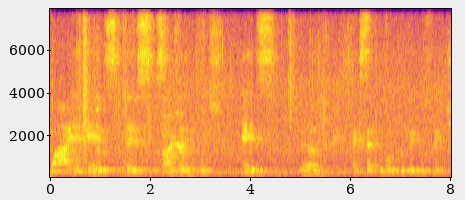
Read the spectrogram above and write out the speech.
Why is this something which is um, acceptable for freedom of speech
